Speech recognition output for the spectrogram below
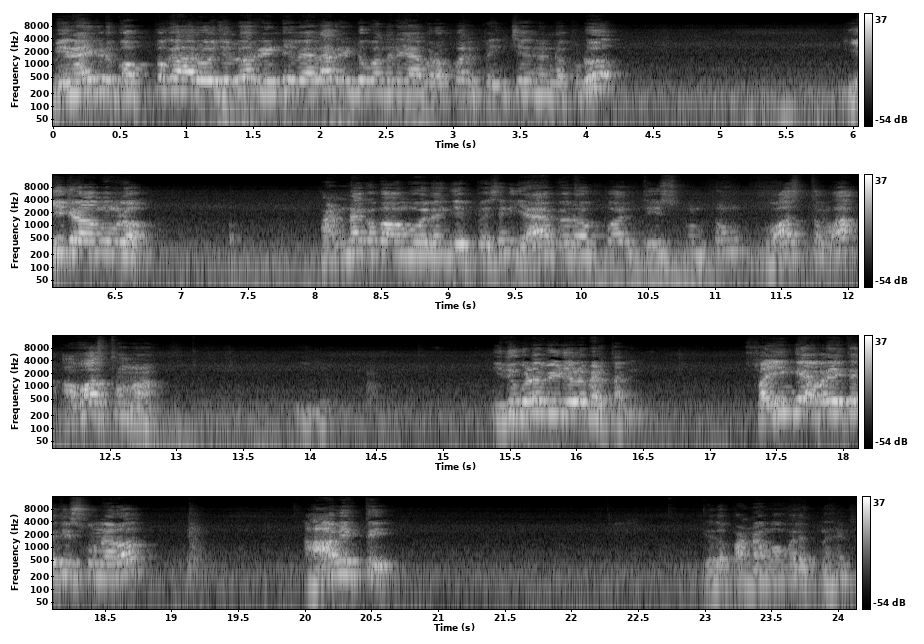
మీ నాయకుడు గొప్పగా ఆ రోజుల్లో రెండు వేల రెండు వందల యాభై రూపాయలు పెంచేనన్నప్పుడు ఈ గ్రామంలో పండగ బాంబులు అని చెప్పేసి యాభై రూపాయలు తీసుకుంటాం. వాస్తవా అవాస్తవమా? ఇది. కూడా వీడియోలో పెడతాను. స్వయంగా ఎవరైతే తీసుకున్నారో ఆ వ్యక్తి. ఏదో పండగ బొమ్మలు ఎత్తున్నారండి.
